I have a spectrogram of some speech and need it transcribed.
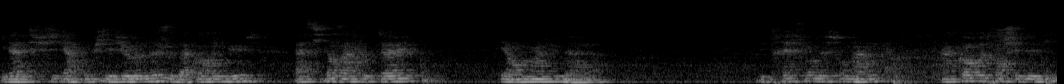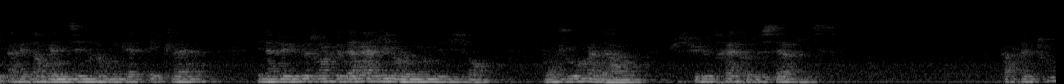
Il avait suffi qu'un pompier violonneux joue de la cornemuse, assis dans un fauteuil, et en moins d'une heure. Du très fond de son âme, un corps retranché de vie avait organisé une reconquête éclair et n'avait eu besoin que d'un allié dans le monde des vivants. Bonjour, madame, je suis le traître de service. Après tout,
